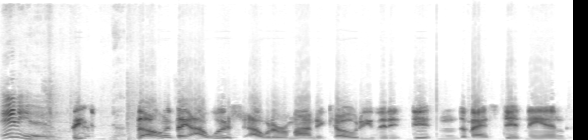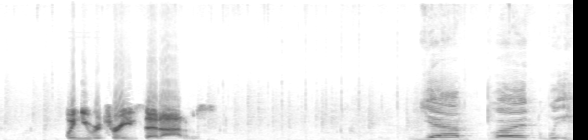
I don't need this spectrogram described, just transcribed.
Anywho, The, the only thing I wish I would have reminded Cody that it didn't, the match didn't end when you retrieve set items. Yeah, but we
